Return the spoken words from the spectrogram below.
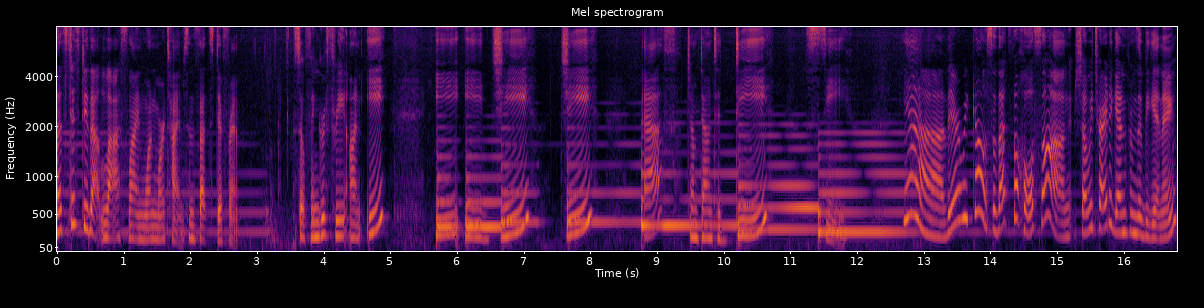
Let's just do that last line one more time since that's different. So finger three on E, E, E, G, G, F, jump down to D, C. Yeah, there we go. So that's the whole song. Shall we try it again from the beginning?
